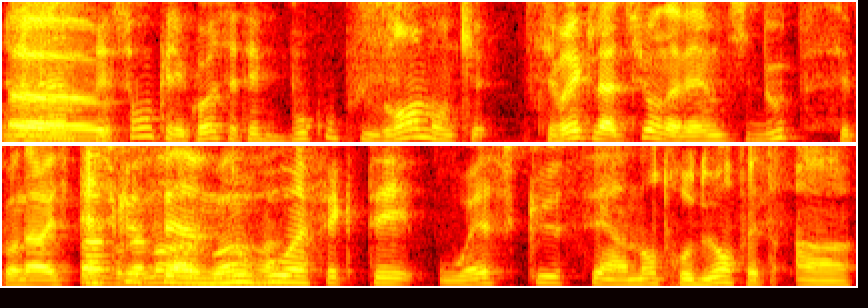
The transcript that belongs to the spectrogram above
J'avais euh, l'impression que les colosses étaient beaucoup plus grands. Donc... C'est vrai que là-dessus, on avait un petit doute, c'est qu'on n'arrive pas Est-ce que c'est un nouveau infecté ou est-ce que c'est un entre-deux en fait un...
